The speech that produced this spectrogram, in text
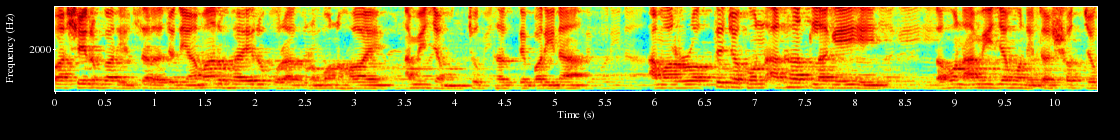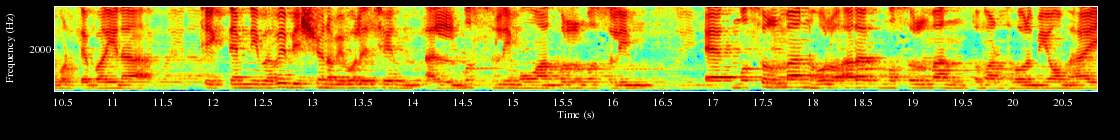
পাশের বাড়ির দ্বারা যদি আমার ভাইয়ের উপর আক্রমণ হয়, আমি যেমন চুপ থাকতে পারি না। আমার রক্তে যখন আঘাত লাগে, তখন আমি যেমন এটা সহ্য করতে পারি না। ঠিক তেমনিভাবে বিশ্বনবী বলেছেন আল মুসলিম ও আকুল মুসলিম। এক মুসলমান হলো আর মুসলমান, তোমার ধর্মীয় ভাই।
